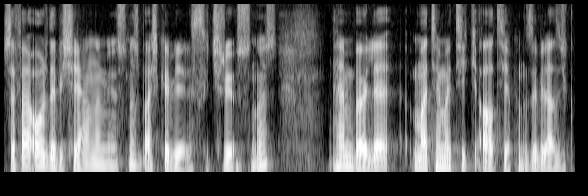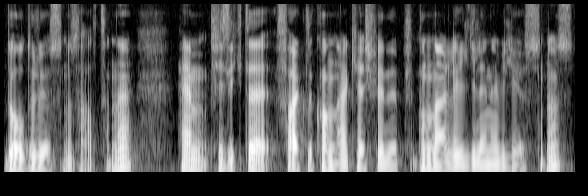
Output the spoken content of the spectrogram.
Bu sefer orada bir şey anlamıyorsunuz. Başka bir yere sıçrıyorsunuz hem böyle matematik altyapınızı birazcık dolduruyorsunuz altını. Hem fizikte farklı konular keşfedip bunlarla ilgilenebiliyorsunuz.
